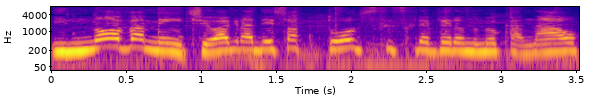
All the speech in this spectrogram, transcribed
E novamente, eu agradeço a todos que se inscreveram no meu canal,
